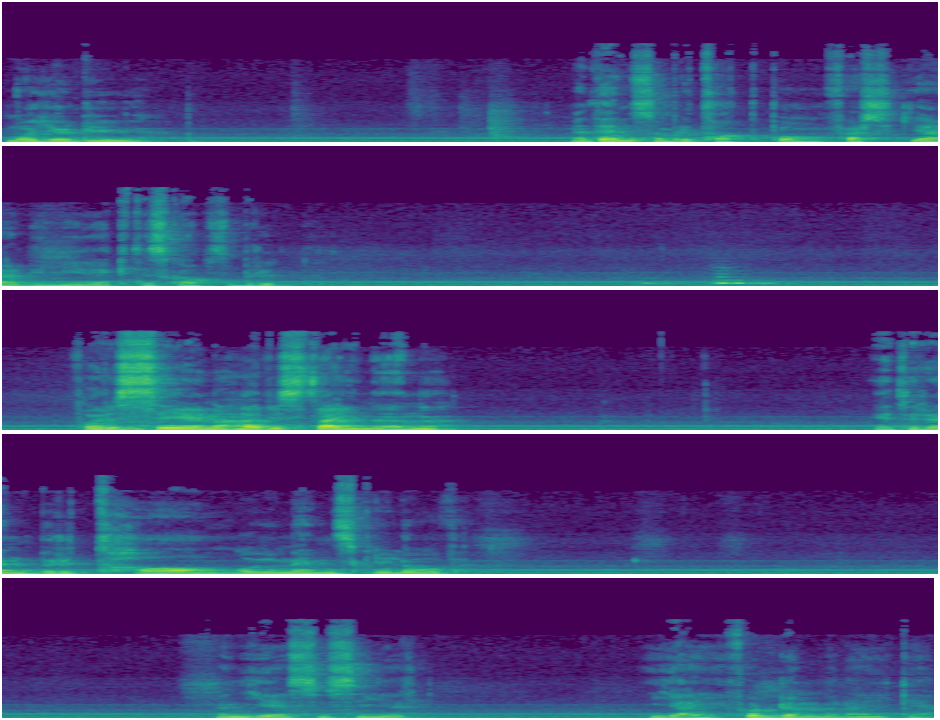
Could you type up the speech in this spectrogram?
Hva gjør du med den som blir tatt på fersk gjerning i ekteskapsbrudd? Fariseerne her vil steine henne etter en brutal og umenneskelig lov. Men Jesus sier, 'Jeg fordømmer deg ikke'.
